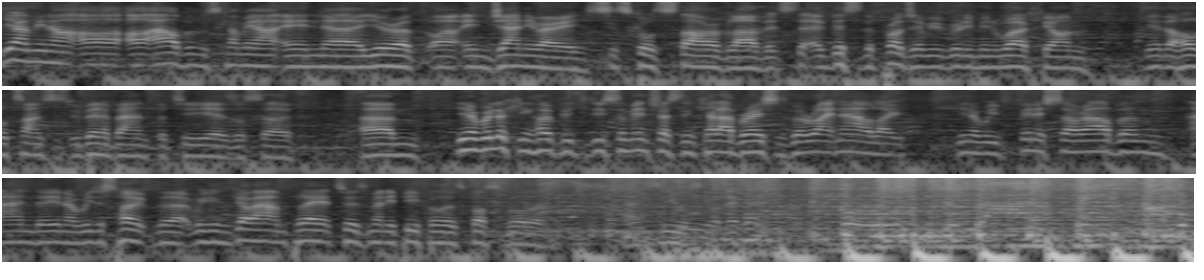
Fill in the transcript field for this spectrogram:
yeah! I mean, our, our, our album's coming out in uh, Europe uh, in January. It's, it's called Star of Love. It's uh, this is the project we've really been working on, you know, the whole time since we've been a band for two years or so. Um, you know, we're looking hopefully to do some interesting collaborations. But right now, like, you know, we've finished our album, and uh, you know, we just hope that we can go out and play it to as many people as possible and, and see, we'll see what they think.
